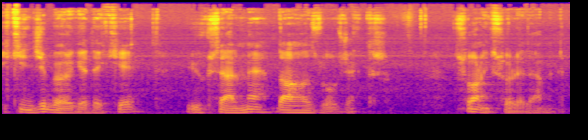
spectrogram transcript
ikinci bölgedeki yükselme daha hızlı olacaktır. Sonraki soruya devam edelim.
